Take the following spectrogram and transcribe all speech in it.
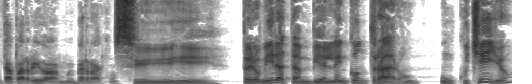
para arriba, muy berraco. Sí, pero mira, también le encontraron un cuchillo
